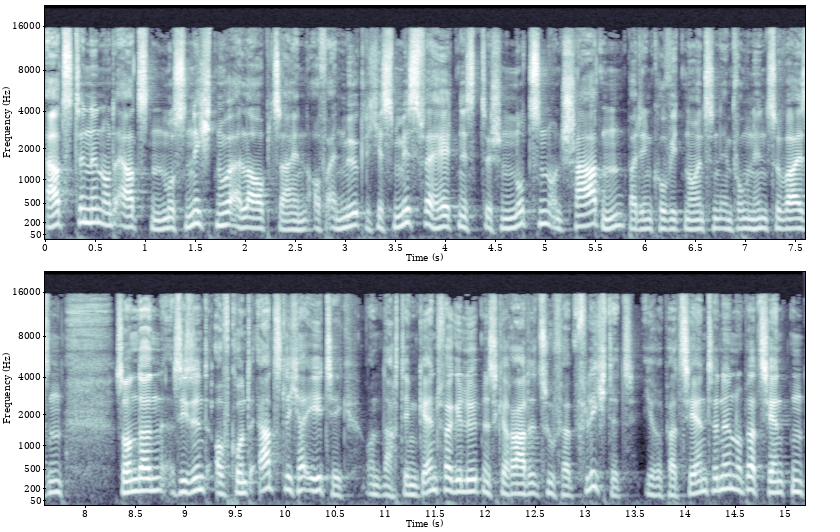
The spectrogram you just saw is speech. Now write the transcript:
Ärztinnen und Ärzten muss nicht nur erlaubt sein, auf ein mögliches Missverhältnis zwischen Nutzen und Schaden bei den Covid-19-Impfungen hinzuweisen, sondern sie sind aufgrund ärztlicher Ethik und nach dem Genfer Gelöbnis geradezu verpflichtet, ihre Patientinnen und Patienten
